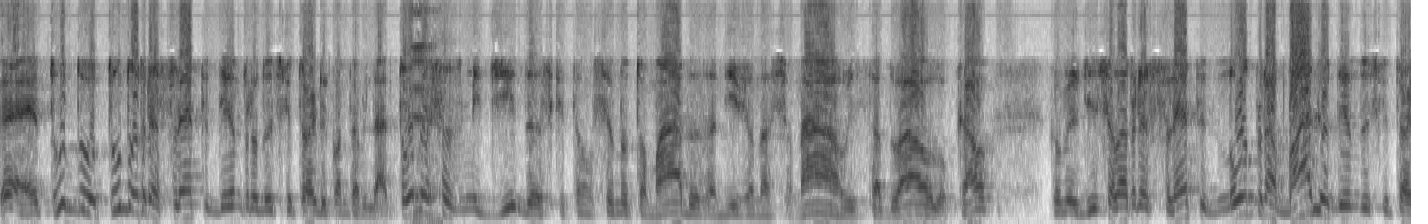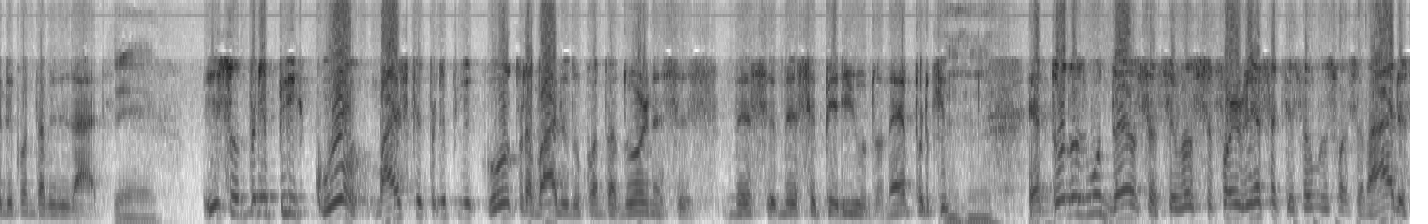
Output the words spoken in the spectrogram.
É, tudo, tudo reflete dentro do escritório de contabilidade. Todas é. essas medidas que estão sendo tomadas a nível nacional, estadual, local, como eu disse, ela reflete no trabalho dentro do escritório de contabilidade. Sim. Isso triplicou, mais que triplicou o trabalho do contador nesses, nesse, nesse período, né? Porque uhum. é todas mudanças. Se você for ver essa questão dos funcionários,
